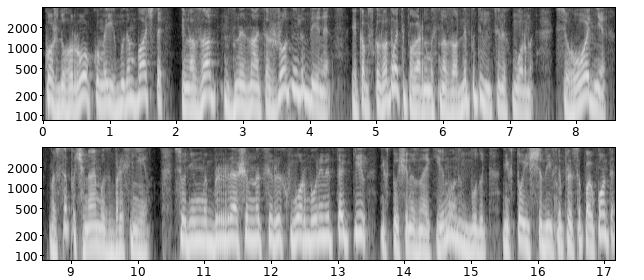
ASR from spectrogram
кожного року. Ми їх будемо бачити. І назад не знається жодної людини, яка б сказала, давайте повернемось назад. Не потрібні ці реформи. Сьогодні ми все починаємо з брехні. Сьогодні ми брешемо на ці реформи, вони не такі. Ніхто ще не знає, які вони будуть, ніхто іще до їх не приступав конти.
